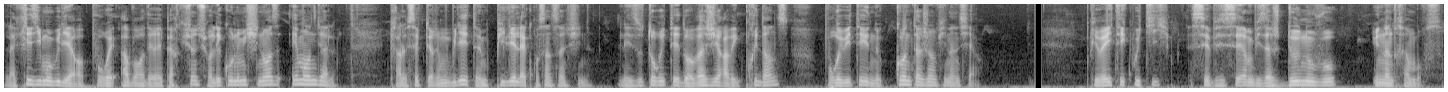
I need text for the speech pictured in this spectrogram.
La crise immobilière pourrait avoir des répercussions sur l'économie chinoise et mondiale, car le secteur immobilier est un pilier de la croissance en Chine. Les autorités doivent agir avec prudence pour éviter une contagion financière. Private Equity, CVC envisage de nouveau une entrée en bourse.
